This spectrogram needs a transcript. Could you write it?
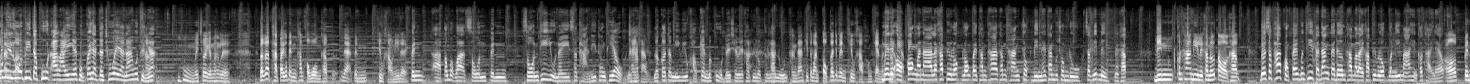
ก็อวตาไม่รู้สอว่าพี่จะพูดอะไรไงผมก็อยากจะช่วยอะนะพูดถึงเนี้ยอื้อหือไม่ช่วยกันบ้างเลย แล้วก็ถัดไปก็เป็นถ้ำเขาวงครับเนี่ยเป็นทิวเขานี้เลย เป็นอ่าต้องบอกว่าโซนเป็นโซนที่อยู่ในสถานที่ท่องเที่ยวนะครับ ใช่ครับ แล้วก็จะมีวิวเขาแก่นมะกรูดเลยใช่ไหมครับพี่ลบทางด้านนู้น ทางด้านทิศตะวันตกก็จะเป็นทิวเขาของแก่นมะกรูไม่ได้ออกครับกล้องมานานแล้วครับพี่ลบลองไปทำท่าทำทางจกดินให้ท่านผู้ชมดูสักนิดหนึ่งนะครับ ดินค่อนข้างดีเลยครับน้องต่อครับโดยสภาพของแปลงพื้นที่แต่ดั้งแต่เดิมทำอะไรครับพี่ลบวันนี้มาเห็นเขาถ่ายแล้ว อ๋อเป็น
